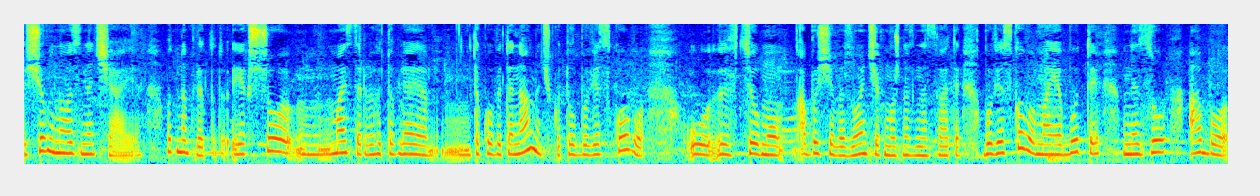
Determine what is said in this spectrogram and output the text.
Що воно означає? От, наприклад, якщо майстер виготовляє таку витинаночку, то обов'язково в цьому або ще вазончик можна назвати, обов'язково має бути внизу або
